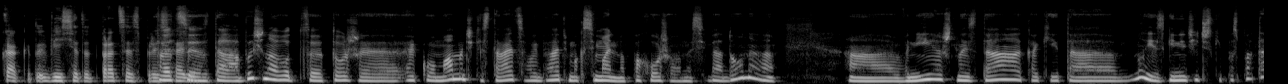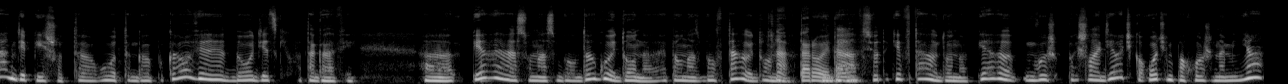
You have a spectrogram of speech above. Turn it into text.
как весь этот процесс происходит? Процесс, да. Обычно вот э, тоже эко-мамочки стараются выбирать максимально похожего на себя донора. А, внешность, да, какие-то, ну, есть генетические паспорта, где пишут э, от группы крови до детских фотографий. А, первый раз у нас был другой донор. Это у нас был второй донор. А, второй, да. Да, все-таки второй донор. Первый пришла девочка, очень похожа на меня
